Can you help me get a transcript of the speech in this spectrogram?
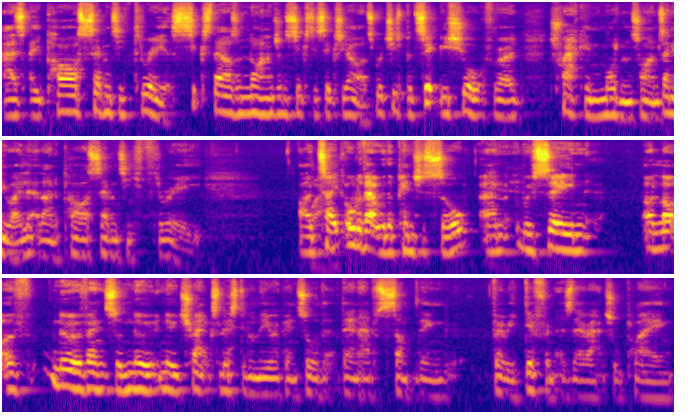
as a par 73 at 6,966 yards, which is particularly short for a track in modern times anyway, let alone a par 73. I'd Wow. take all of that with a pinch of salt. Um, we've seen a lot of new events or new new tracks listed on the European Tour that then have something very different as their actual playing,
